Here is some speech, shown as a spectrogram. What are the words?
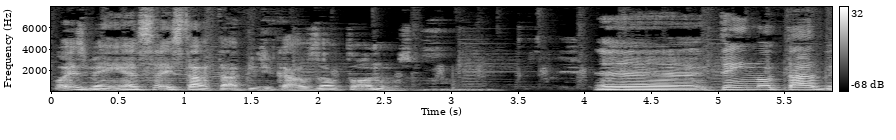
Pois bem, essa startup de carros autônomos uh, tem notado,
